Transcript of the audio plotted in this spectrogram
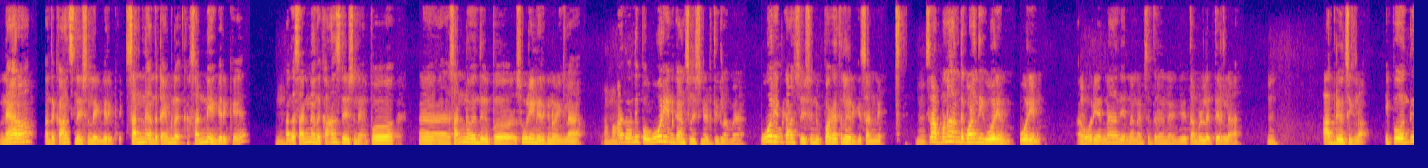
நேரம் அந்த கான்ஸ்டலேஷன்ல எங்க இருக்கு சன் அந்த டைம்ல சன் எங்க இருக்கு. அந்த சன் அந்த கான்ஸ்டலேஷன் இப்போ சன் வந்து இப்போ சூரியன் இருக்குன்னு வைங்களேன் அது வந்து இப்போ ஓரியன் கான்ஸ்டலேஷன் எடுத்துக்கலாமே. ஓரியன் கான்ஸ்டலேஷன் பக்கத்துல இருக்கு சன்னு. சரி அப்பனா அந்த குழந்தைக்கு ஓரியன் ஓரியன். ஓரியன்னா அது என்ன நட்சத்திரம்னு எனக்கு தமிழ்ல தெரியல. அப்படி வச்சுக்கலாம். இப்போ வந்து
